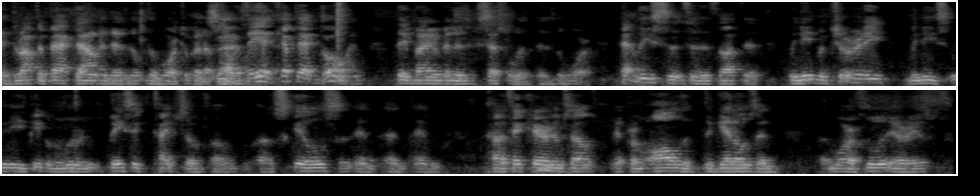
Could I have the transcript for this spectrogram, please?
it dropped it back down, and then the, the war took it up. So if they had kept that going, they might have been as successful as, as the war. That leads to, to the thought that we need maturity. We need we need people to learn basic types of, of, of skills and, and, and how to take care of themselves from all the, the ghettos and more affluent areas.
